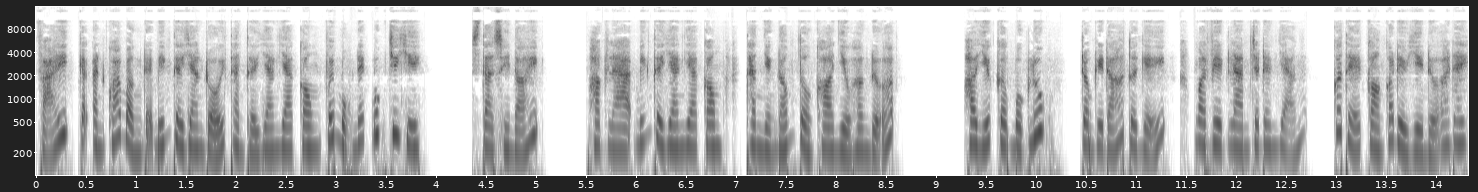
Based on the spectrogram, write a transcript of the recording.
phải, các anh quá bận để biến thời gian rỗi thành thời gian gia công với một nét bút chứ gì? Stacy nói, hoặc là biến thời gian gia công thành những đống tồn kho nhiều hơn nữa. Họ giữ cợt một lúc, trong khi đó tôi nghĩ, ngoài việc làm cho đơn giản, có thể còn có điều gì nữa ở đây.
